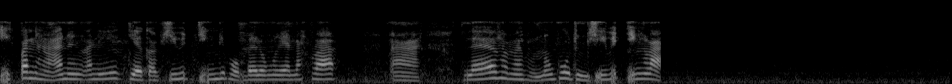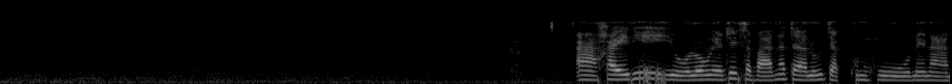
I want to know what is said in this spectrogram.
อีกปัญหาหนึ่งอันนี้เกี่ยวกับชีวิตจริงที่ผมไปโรงเรียนนะครับ อ่า แล้วทำไมผมต้องพูดถึงชีวิตจริงล่ะอ่าใครที่อยู่โรงเรียนเทศบาลน่าจะรู้จักคุณครูในนาม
